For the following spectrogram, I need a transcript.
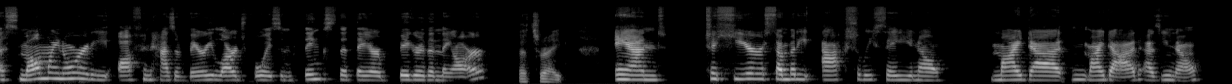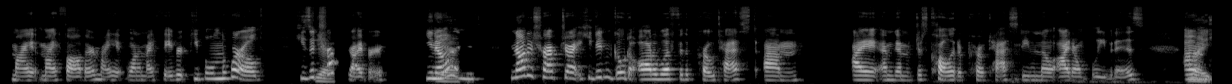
a small minority often has a very large voice and thinks that they are bigger than they are. That's right. And to hear somebody actually say, you know, my dad, my dad, as you know, my my father, my one of my favorite people in the world, he's a yeah. truck driver. You know, yeah. not a truck driver. He didn't go to Ottawa for the protest. Um, I am going to just call it a protest, even though I don't believe it is. Um, right.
